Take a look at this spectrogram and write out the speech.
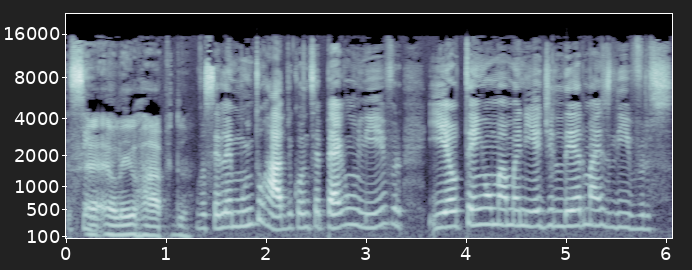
assim, É, eu leio rápido. Você lê muito rápido. Quando você pega um livro, e eu tenho uma mania de ler mais livros.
